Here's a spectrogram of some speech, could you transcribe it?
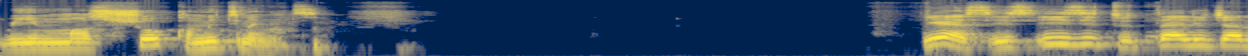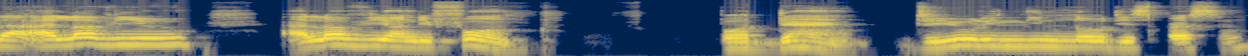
we must show commitment. Yes, it's easy to tell each other, I love you, I love you on the phone. But then, do you really know this person?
